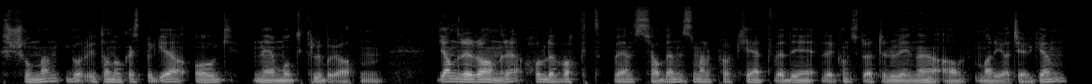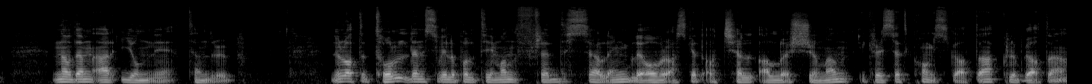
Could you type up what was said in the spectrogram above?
Schumann går ut av Nokas-bygget og ned mot Klubbegaten. De andre ranere holder vakt ved Saben, som er parkert ved de rekonstruerte ruinene av Mariakirken. En av dem er Jonny Tendrup. 0812 Den sivile politimann Fred Sørling ble overrasket av Kjell Alle Schumann i krysset Kongsgata, Klubbgata.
